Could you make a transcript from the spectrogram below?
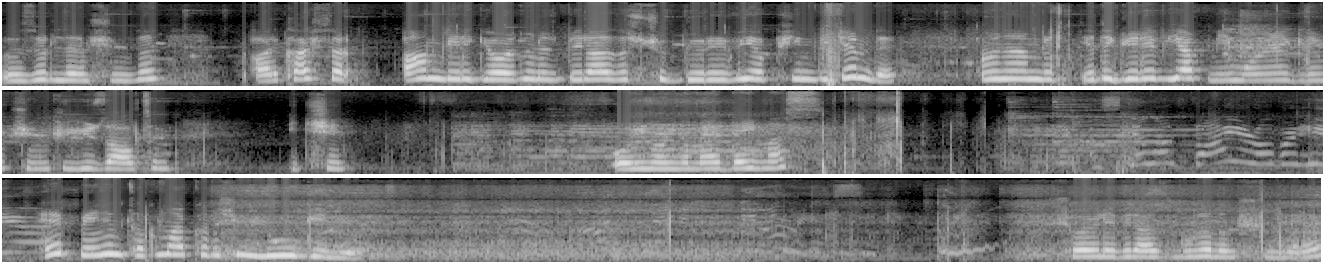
Özür dilerim şimdiden. Arkadaşlar an biri gördünüz biraz da şu görevi yapayım diyeceğim de önemli ya da görevi yapmayayım oyuna gireyim çünkü 100 altın için oyun oynamaya değmez. Hep benim takım arkadaşım Lu geliyor. Şöyle biraz vuralım şunlara.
